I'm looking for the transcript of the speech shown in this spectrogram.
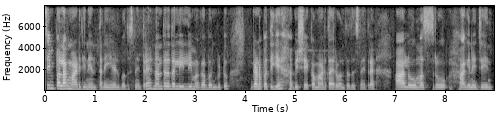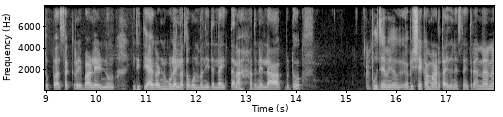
ಸಿಂಪಲಾಗಿ ಮಾಡಿದ್ದೀನಿ ಅಂತಲೇ ಹೇಳ್ಬೋದು ಸ್ನೇಹಿತರೆ. ನಂತರದಲ್ಲಿ ಇಲ್ಲಿ ಮಗ ಬಂದುಬಿಟ್ಟು ಗಣಪತಿಗೆ ಅಭಿಷೇಕ ಮಾಡ್ತಾ ಇರುವಂಥದ್ದು ಸ್ನೇಹಿತರೆ. ಹಾಲು, ಮೊಸರು, ಹಾಗೆಯೇ ಜೇನುತುಪ್ಪ, ಸಕ್ಕರೆ, ಬಾಳೆಹಣ್ಣು, ಈ ರೀತಿಯಾಗಿ ಹಣ್ಣುಗಳೆಲ್ಲ ತೊಗೊಂಡು ಬಂದಿದ್ದೆಲ್ಲ ಇತ್ತಲ್ಲ, ಅದನ್ನೆಲ್ಲ ಹಾಕ್ಬಿಟ್ಟು ಪೂಜೆ ಅಭಿಷೇಕ ಮಾಡ್ತಾ ಇದ್ದೇನೆ ಸ್ನೇಹಿತರೆ. ನಾನು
